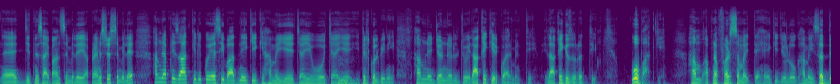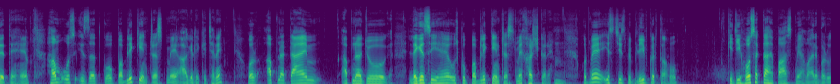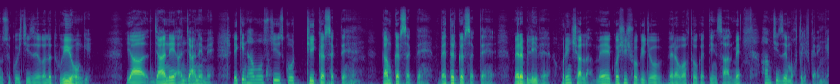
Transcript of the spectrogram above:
جتنے صاحبان سے ملے یا پرائم منسٹر سے ملے ہم نے اپنی ذات کے لیے کوئی ایسی بات نہیں کی کہ ہمیں یہ چاہیے وہ چاہیے بالکل بھی نہیں۔ ہم نے جنرل جو علاقے کی ریکوائرمنٹ تھی علاقے کی ضرورت تھی۔ وہ بات کی۔ ہم اپنا فرض سمجھتے ہیں کہ جو لوگ ہمیں عزت دیتے ہیں ہم اس عزت کو پبلک کے انٹرسٹ میں آگے لے کے چلیں اور اپنا ٹائم اپنا جو لیگیسی ہے اس کو پبلک کے انٹرسٹ میں خرچ کریں۔ اور میں اس چیز پہ بلیو کرتا ہوں کہ جی ہو سکتا ہے پاسٹ میں ہمارے بڑوں سے کوئی چیزیں غلط ہوئی ہوں گی یا جانے انجانے میں لیکن ہم اس چیز کو ٹھیک کر سکتے ہیں۔ کم کر سکتے ہیں بہتر کر سکتے ہیں میرا بلیو ہے۔ اور انشاءاللہ میں کوشش ہوگی جو میرا وقت ہوگا تین سال میں ہم چیزیں مختلف کریں گے۔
